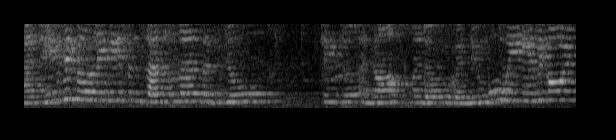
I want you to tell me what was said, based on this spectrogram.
And hey we go ladies and gentlemen the new title announcement of our new movie. Here we go in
